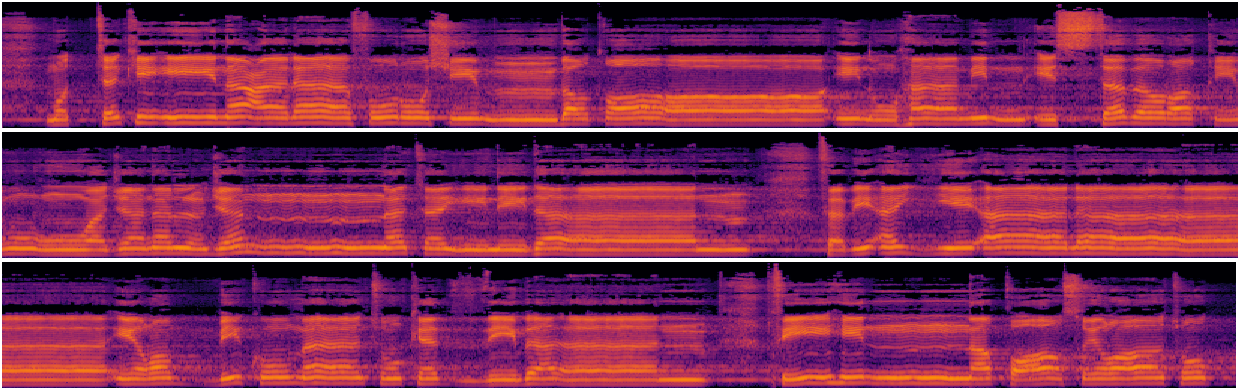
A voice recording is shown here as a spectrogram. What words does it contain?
متكئين على فرش بطائنها من استبرق وجنى الجنتين دان فبأي آلاء ربكما تكذبان؟ فيهن قاصرات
